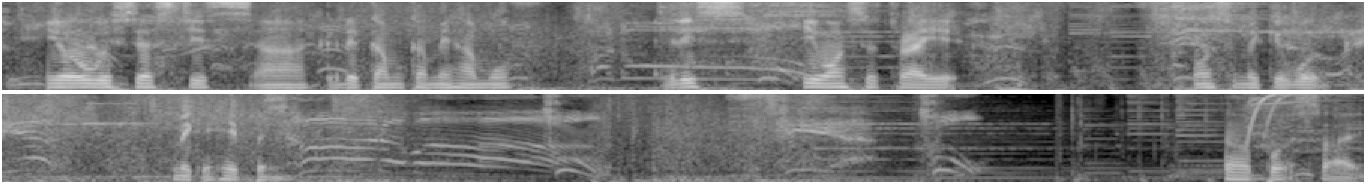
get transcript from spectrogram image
he always does this, uh, the Kamehameha move. At least he wants to try it. He wants to make it work. Make it happen. Uh, Starboard side.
